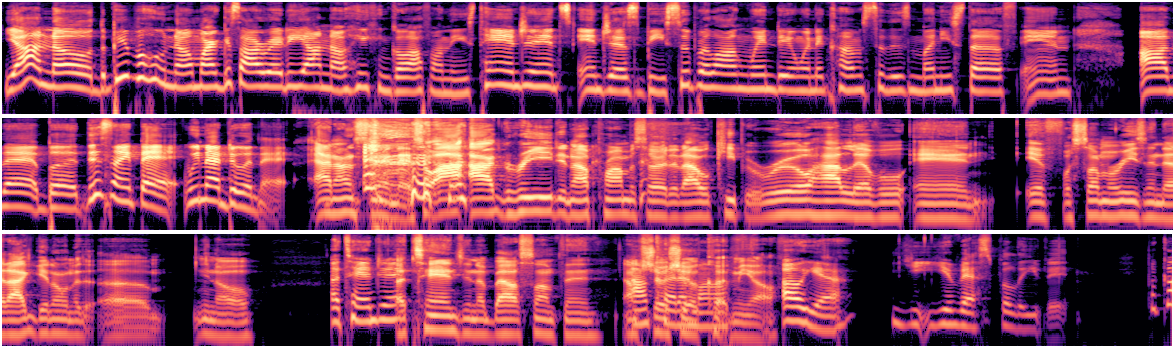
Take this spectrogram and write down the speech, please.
Y'all know the people who know Marcus already. Y'all know he can go off on these tangents and just be super long winded when it comes to this money stuff and all that. But this ain't that. We're not doing that. And I understand that. So I, I agreed and I promised her that I would keep it real high level. And if for some reason that I get on a, um, you know, A tangent. a tangent about something, I'm I'll sure cut she'll cut off. me off. oh yeah, y- you best believe it. But go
